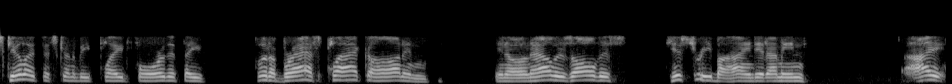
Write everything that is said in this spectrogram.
skillet that's going to be played for that they put a brass plaque on. And, you know, now there's all this history behind it. I mean, I,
